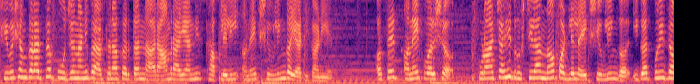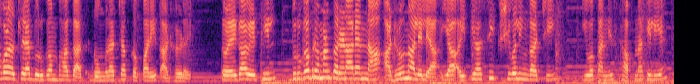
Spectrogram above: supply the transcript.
शिवशंकराचं पूजन आणि प्रार्थना करताना रामरायांनी स्थापलेली अनेक शिवलिंग या ठिकाणी आहेत. असेच अनेक वर्ष कुणाच्याही दृष्टीला न पडलेलं एक शिवलिंग इगतपुरी जवळ असलेल्या दुर्गम भागात डोंगराच्या कपारीत आढळलंय. तळेगाव येथील दुर्गभ्रमण करणाऱ्यांना आढळून आलेल्या या ऐतिहासिक शिवलिंगाची युवकांनी स्थापना केली आहे.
